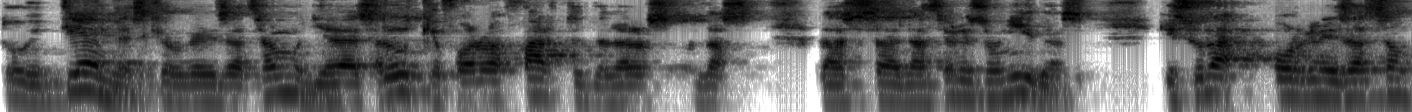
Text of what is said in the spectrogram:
Tú entiendes que la Organización Mundial de Salud, que forma parte de las, las, las, eh, Naciones Unidas, que es una organización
